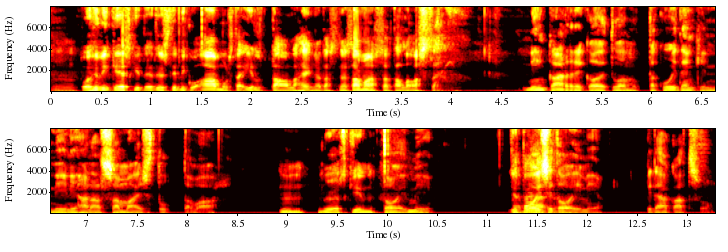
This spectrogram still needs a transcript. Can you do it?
mm. Voi hyvin keskitetysti niin kuin aamusta iltaa olla hengata siinä samassa talossa niin karrikoitua, mutta kuitenkin niin ihana samaistuttavaa. Mm, myöskin. Toimii. Ja, ja tää... voisi toimia. Pitää katsoa.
